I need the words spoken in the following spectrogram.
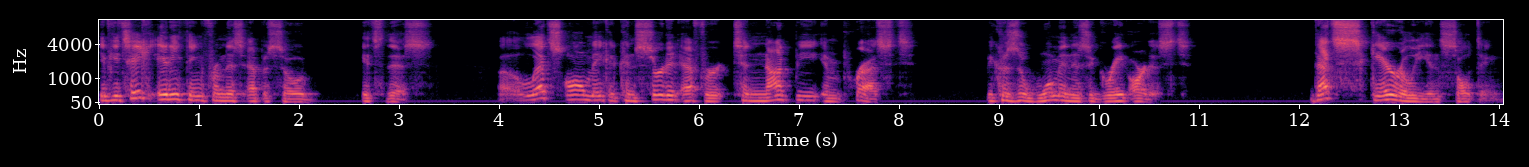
If you take anything from this episode, it's this. Uh, let's all make a concerted effort to not be impressed because a woman is a great artist. That's scarily insulting.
